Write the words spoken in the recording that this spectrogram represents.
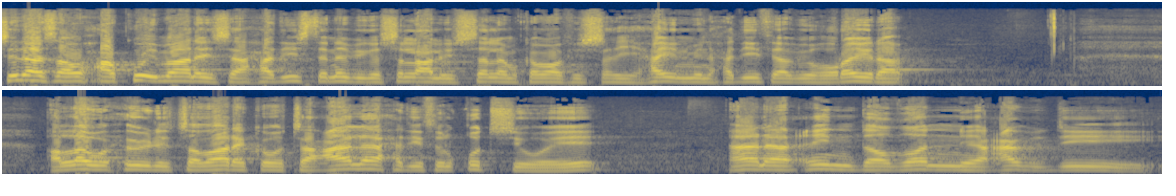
Sidaasaa waxaa ku imaanaysa axaadiista nebiga sal lay waslam kamaa fi saxiixayn min xadiidi abi hurayra allah wuxuu yidhi tabaaraka wa tacaala xadiidu lqudsi weeye ana cinda danni cabdii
